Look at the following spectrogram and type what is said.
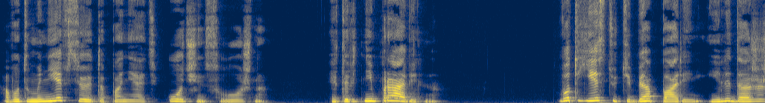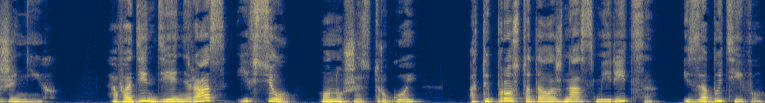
а вот мне все это понять очень сложно. Это ведь неправильно. Вот есть у тебя парень или даже жених, а в один день раз и все, он уже с другой, а ты просто должна смириться и забыть его.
